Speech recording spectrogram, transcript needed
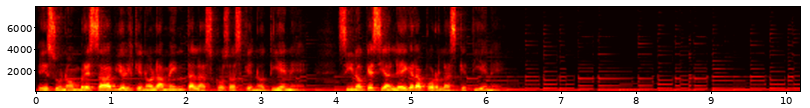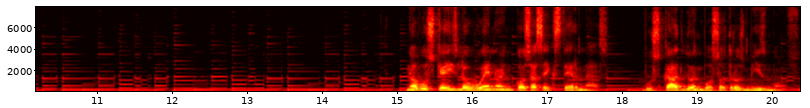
Es un hombre sabio el que no lamenta las cosas que no tiene, sino que se alegra por las que tiene. No busquéis lo bueno en cosas externas, buscadlo en vosotros mismos.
